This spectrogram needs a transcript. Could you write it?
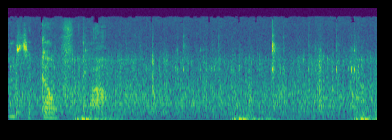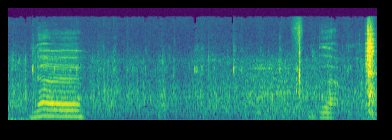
That's the golf club. No, that one.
